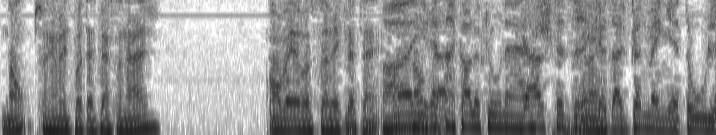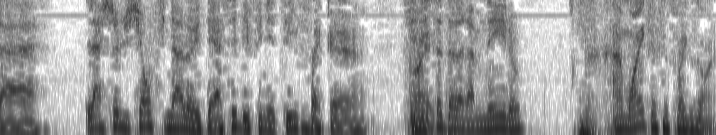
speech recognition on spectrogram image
non, tu ne ramènes pas tel personnage? On verra ça avec le temps. Ah, Donc, il reste encore le clonage. je te dirais Ouais. que dans le cas de Magneto, la, la solution finale a été assez définitive, fait que s'ils Ouais. de le ramener, là, À moins que ce soit Exorn.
